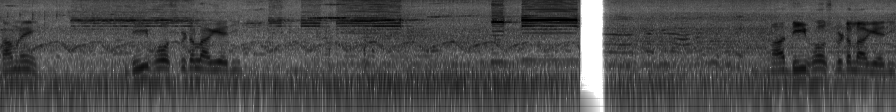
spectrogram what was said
ਸਾਹਮਣੇ ਦੀਪ ਹਸਪੀਟਲ ਆ ਗਿਆ ਜੀ। ਆ ਦੀਪ ਹਸਪੀਟਲ ਆ ਗਿਆ ਜੀ।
